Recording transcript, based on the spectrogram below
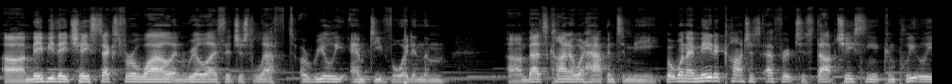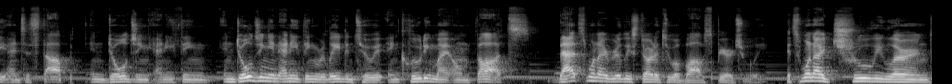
Uh, maybe they chased sex for a while and realized it just left a really empty void in them. Um, that's kind of what happened to me. But when I made a conscious effort to stop chasing it completely and to stop indulging anything, indulging in anything related to it, including my own thoughts, that's when I really started to evolve spiritually. It's when I truly learned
